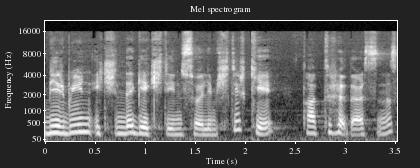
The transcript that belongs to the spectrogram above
birbirinin içinde geçtiğini söylemiştir ki takdir edersiniz.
